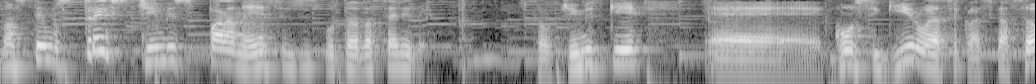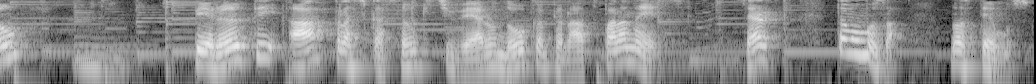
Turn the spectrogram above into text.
nós temos três times paranaenses disputando a Série D. São times que é, conseguiram essa classificação perante a classificação que tiveram no Campeonato Paranaense, certo? Então vamos lá. Nós temos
